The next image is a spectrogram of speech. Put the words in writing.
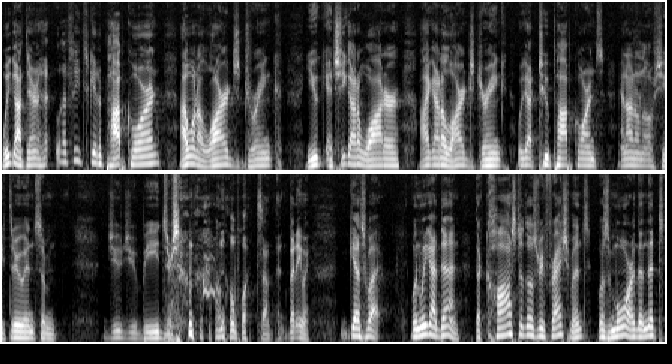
We got there and let's each get a popcorn. I want a large drink. You and she got a water. I got a large drink. We got two popcorns, and I don't know if she threw in some Jujubes or something. I don't know what something. But anyway, guess what? When we got done, the cost of those refreshments was more than the t-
